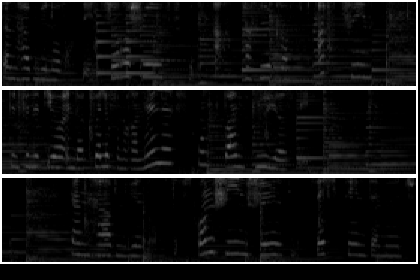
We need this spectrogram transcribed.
Dann haben wir noch den Zorra-Schild mit Parierkraft 18. Den findet ihr in der Quelle von Ranelle und beim Hylia-See. Dann haben wir noch das Gonshin-Schild mit 16 Damage.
